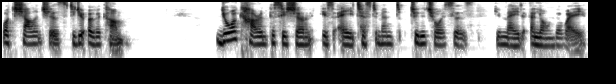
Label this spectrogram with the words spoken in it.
What challenges did you overcome? Your current position is a testament to the choices you made along the way.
